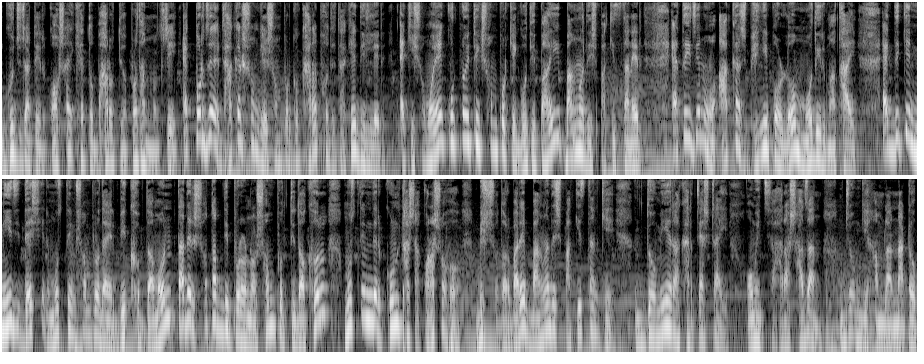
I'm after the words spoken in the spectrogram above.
গুজরাটের কষাই খ্যাত ভারতীয় প্রধানমন্ত্রী। এক পর্যায়ে ঢাকার সঙ্গে সম্পর্ক খারাপ হতে থাকে দিল্লির। একই সময়ে কূটনৈতিক সম্পর্কে গতি পায় বাংলাদেশ পাকিস্তানের। এতেই যেন আকাশ ভেঙে পড়ল মোদির মাথায়। একদিকে নিজ দেশের মুসলিম সম্প্রদায়ের বিক্ষোভ দমন, তাদের শতাব্দী পুরনো সম্পত্তি দখল, মুসলিমদের কুণ্ঠাসা করা সহ বিশ্ব দরবারে বাংলাদেশ পাকিস্তানকে দমিয়ে রাখার চেষ্টায় অমিত সাহারা সাজান জঙ্গি হামলার নাটক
